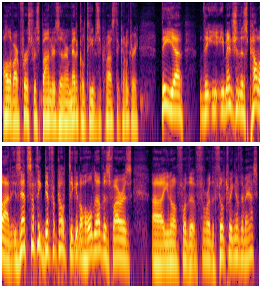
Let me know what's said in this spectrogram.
all of our first responders and our medical teams across the country. The uh, the you mentioned this Pellon. Is that something difficult to get a hold of as far as uh, you know for the for the filtering of the mask?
